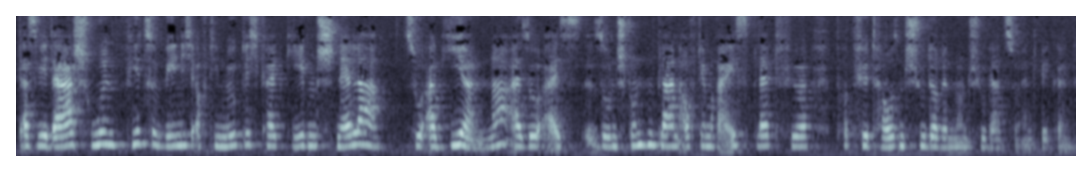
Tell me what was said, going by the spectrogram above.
dass wir da Schulen viel zu wenig auch die Möglichkeit geben, schneller zu agieren. Ne? Also als so einen Stundenplan auf dem Reichsblatt für, für 1000 Schülerinnen und Schüler zu entwickeln.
